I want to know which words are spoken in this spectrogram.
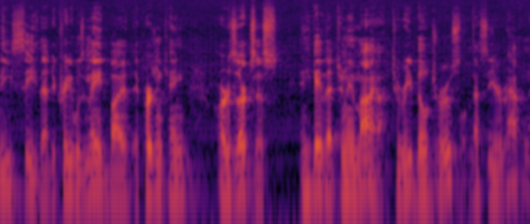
BC. That decree was made by a Persian king, Artaxerxes, and he gave that to Nehemiah to rebuild Jerusalem. That's the year it happened.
